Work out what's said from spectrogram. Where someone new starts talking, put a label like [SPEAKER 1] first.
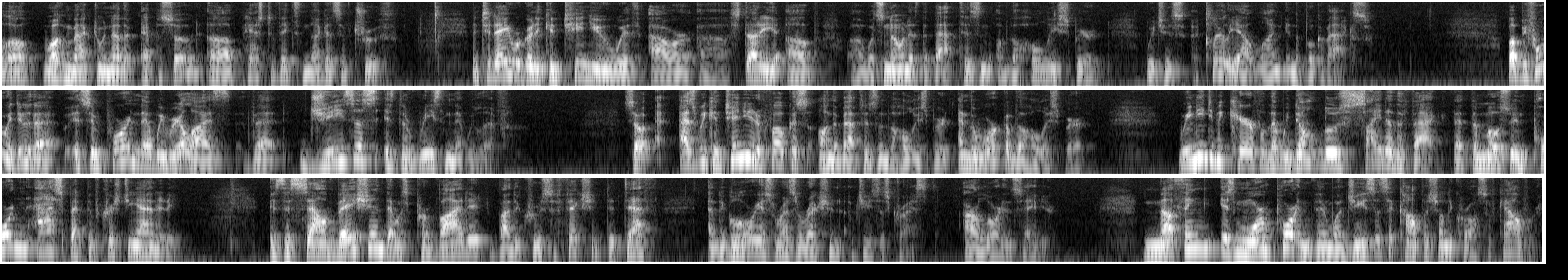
[SPEAKER 1] Hello, welcome back to another episode of Pastor Vic's Nuggets of Truth. And today we're going to continue with our uh, study of uh, what's known as the baptism of the Holy Spirit, which is clearly outlined in the book of Acts. But before we do that, it's important that we realize that Jesus is the reason that we live. So, as we continue to focus on the baptism of the Holy Spirit and the work of the Holy Spirit, we need to be careful that we don't lose sight of the fact that the most important aspect of Christianity is the salvation that was provided by the crucifixion, the death, and the glorious resurrection of Jesus Christ, our Lord and Savior. Nothing is more important than what Jesus accomplished on the cross of Calvary.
